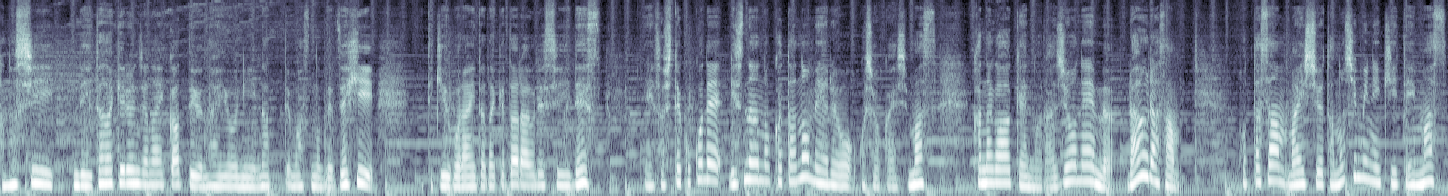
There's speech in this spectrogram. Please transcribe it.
楽しんでいただけるんじゃないかっていう内容になってますのでぜひ「テキューご覧いただけたら嬉しいです、えーそしてここでリスナーの方のメールをご紹介します。神奈川県のラジオネームラウラさん。堀田さん毎週楽しみに聞いています。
